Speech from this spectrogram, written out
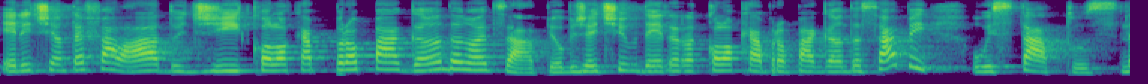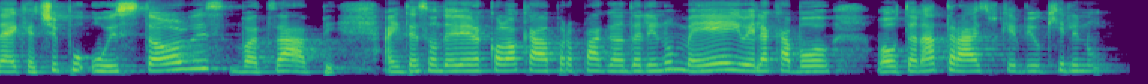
ele tinha até falado de colocar propaganda no WhatsApp. O objetivo dele era colocar propaganda, sabe o status, né, que é tipo o stories do WhatsApp. A intenção dele era colocar a propaganda ali no meio, ele acabou voltando atrás porque viu que ele não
